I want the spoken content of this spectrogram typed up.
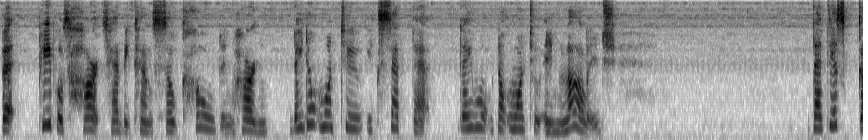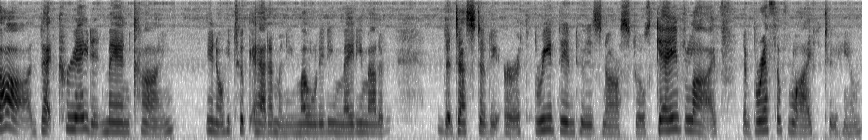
But people's hearts have become so cold and hardened, they don't want to accept that. They won't, don't want to acknowledge that this God that created mankind, you know, he took Adam and he molded him, made him out of the dust of the earth, breathed into his nostrils, gave life, the breath of life to him.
